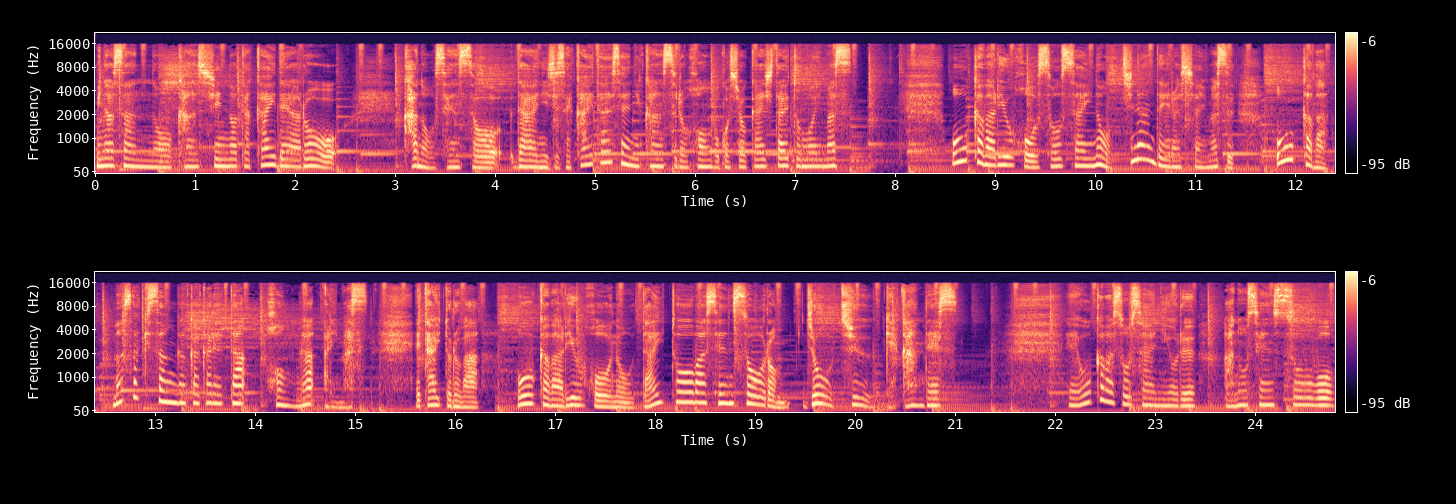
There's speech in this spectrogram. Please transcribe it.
皆さんの関心の高いであろうかの戦争第二次世界大戦に関する本をご紹介したいと思います。大川隆法総裁の次男でいらっしゃいます大川正樹さんが書かれた本があります。タイトルは大川隆法の大東亜戦争論上中下巻です。えー、大川総裁によるあの戦争を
